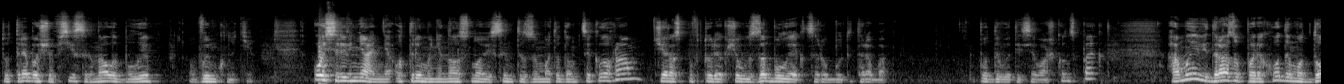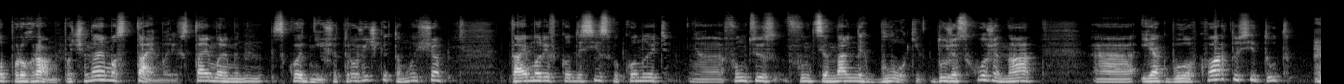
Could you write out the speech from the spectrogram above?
то треба, щоб всі сигнали були вимкнуті. Ось рівняння, отримані на основі синтезу методом циклограм. Ще раз повторю, якщо ви забули, як це робити, треба подивитися ваш конспект. А ми відразу переходимо до програм. Починаємо з таймерів. З таймерами складніше трошечки, тому що таймери в Codesys виконують е, функцію функціональних блоків. Дуже схоже на, е, як було в квартусі, тут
